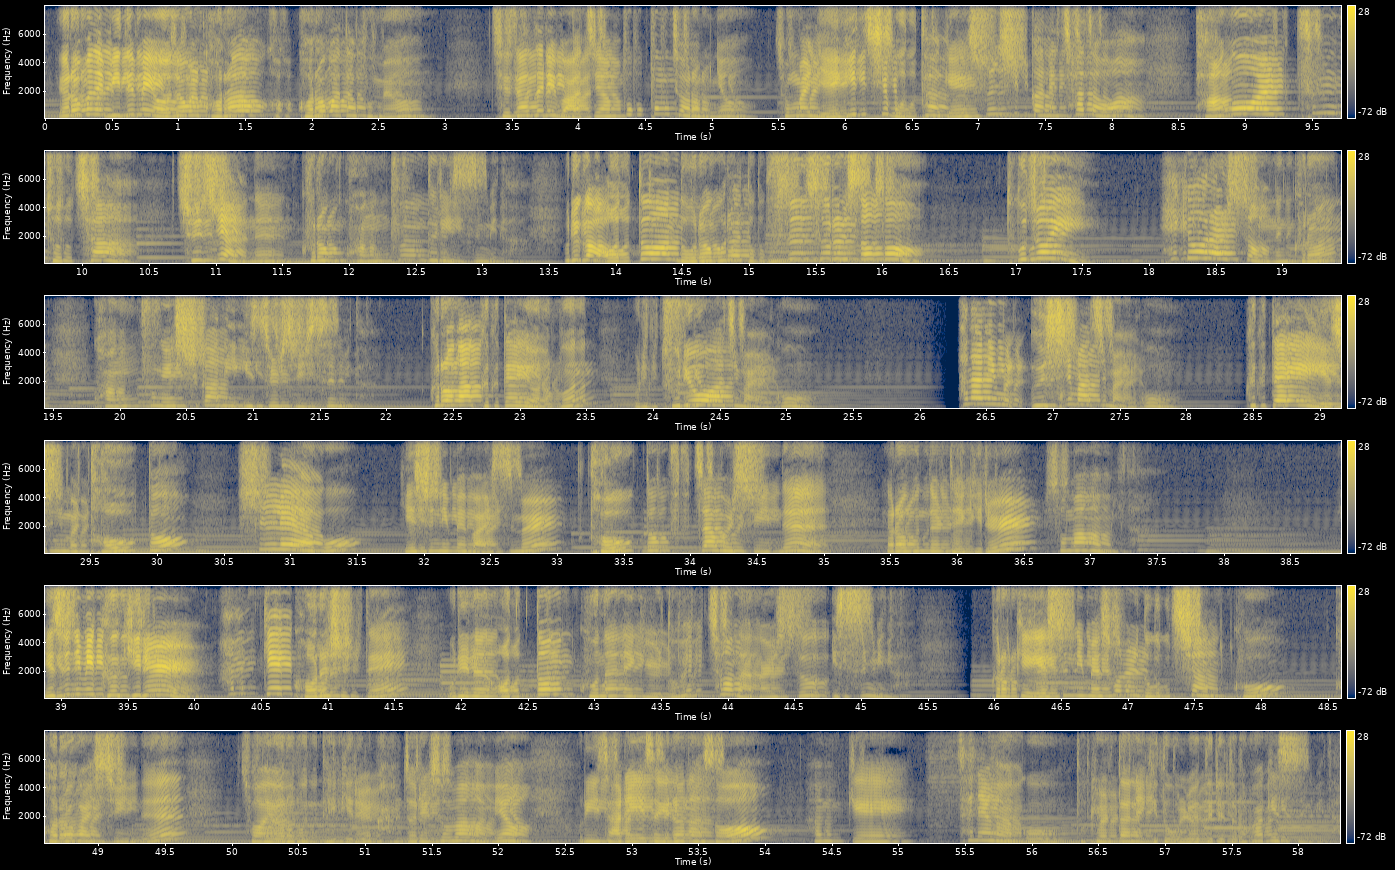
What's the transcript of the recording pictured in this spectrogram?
여러분의 믿음의 여정을 걸어, 거- 걸어가다 보면 제자들이 맞이한 폭풍처럼요. 정말 예기치 못하게 순식간에 찾아와 방어할 틈조차 주지 않는 그런 광풍들이 있습니다. 우리가 어떠한 노력을 해도 무슨 수를 써서 도저히 해결할 수 없는 그런 광풍의 시간이 있을 수 있습니다. 그러나 그때 여러분 우리 두려워하지 말고 하나님을 의심하지 말고 그때의 예수님을 더욱더 신뢰하고 예수님의 말씀을 더욱더 붙잡을 수 있는 여러분들 되기를 소망합니다. 예수님이 그 길을 함께 걸으실 때 우리는 어떤 고난의 길도 헤쳐나갈 수 있습니다. 그렇게 예수님의 손을 놓지 않고 걸어갈 수 있는 저와 여러분 되기를 간절히 소망하며 우리 이 자리에서 일어나서 함께 찬양하고 또 결단의 기도 올려드리도록 하겠습니다.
